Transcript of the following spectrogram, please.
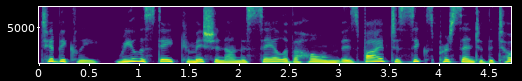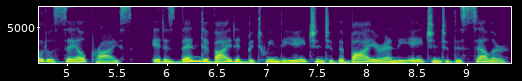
Typically, real estate commission on the sale of a home is 5 to 6% of the total sale price. It is then divided between the agent of the buyer and the agent of the seller,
